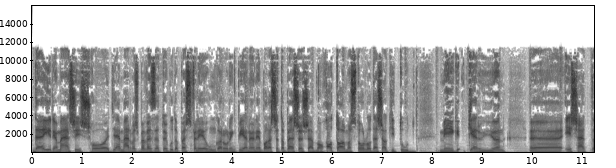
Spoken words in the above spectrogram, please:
de írja más is, hogy M3-as bevezető Budapest felé a Hungaroring pihenőnél baleset a belső hatalmas torlódás, aki tud még kerüljön, és hát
